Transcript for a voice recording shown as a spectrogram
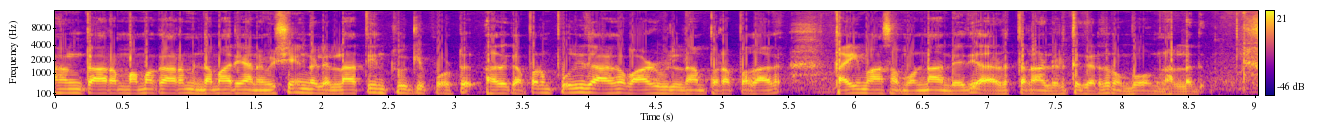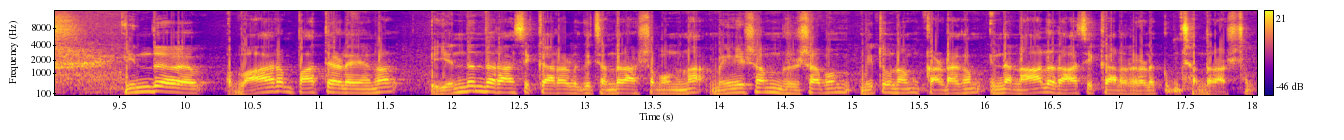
அகங்காரம் மமகாரம் இந்த மாதிரியான விஷயங்கள் எல்லாத்தையும் தூக்கி போட்டு அதுக்கப்புறம் புதிதாக வாழ்வில் நாம் பிறப்பதாக தை மாதம் ஒன்றாம் தேதி அடுத்த நாள் எடுத்துக்கிறது ரொம்பவும் நல்லது. இந்த வாரம் பார்த்தேனால் எந்தெந்த ராசிக்காரர்களுக்கு சந்திராஷ்டமம்னா மேஷம் ரிஷபம் மிதுனம் கடகம் இந்த நாலு ராசிக்காரர்களுக்கும் சந்திராஷ்டம்.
